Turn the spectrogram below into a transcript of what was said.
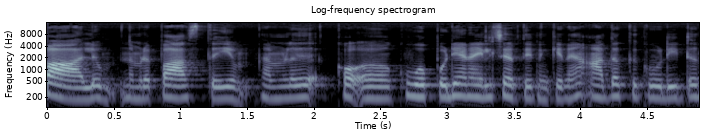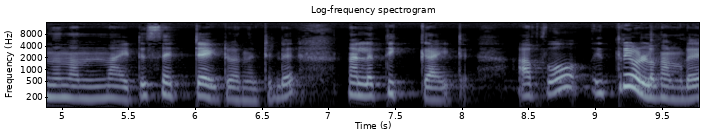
പാലും നമ്മുടെ പാസ്തയും നമ്മൾ കൂവപ്പൊടിയാണ് അതിൽ ചേർത്തിരിക്കുന്നത്. അതൊക്കെ കൂടിയിട്ടൊന്ന് നന്നായിട്ട് സെറ്റായിട്ട് വന്നിട്ടുണ്ട്. നല്ല തിക്കായിട്ട് അപ്പോൾ ഇത്രയേ ഉള്ളൂ നമ്മുടെ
